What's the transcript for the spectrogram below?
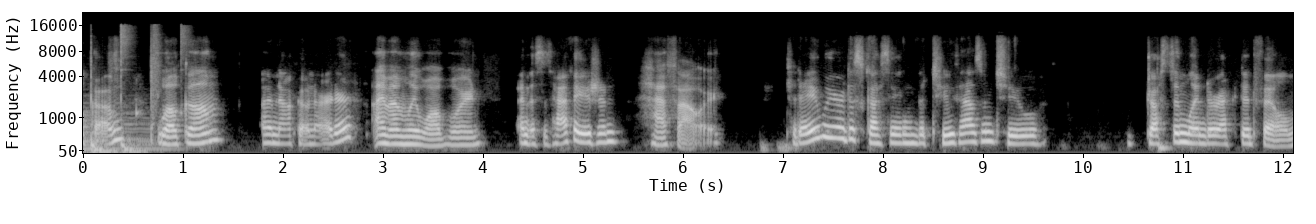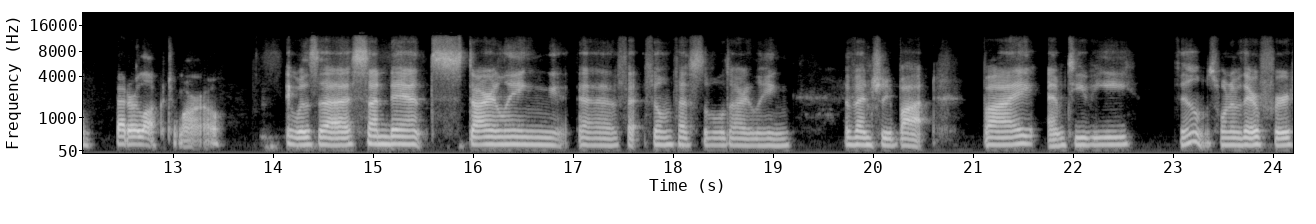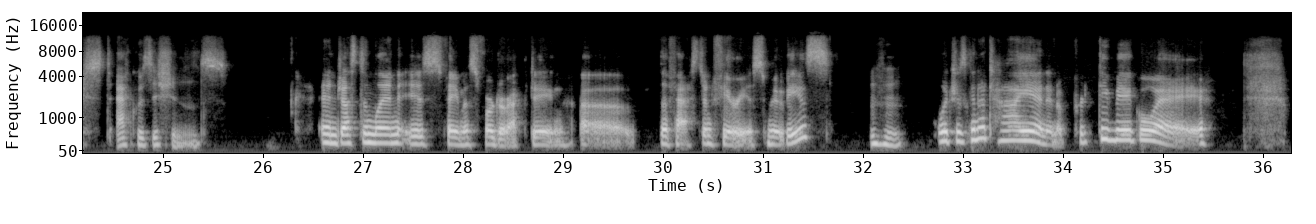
Welcome. Welcome. I'm Nako Narder, I'm Emily Walborn. and this is Half Asian. Half hour. Today we are discussing the 2002 Justin Lin directed film, Better Luck Tomorrow. It was a Sundance darling, uh, fe- film festival darling, eventually bought by MTV Films, one of their first acquisitions. And Justin Lin is famous for directing uh, the Fast and Furious movies, hmm which is going to tie in in a pretty big way.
